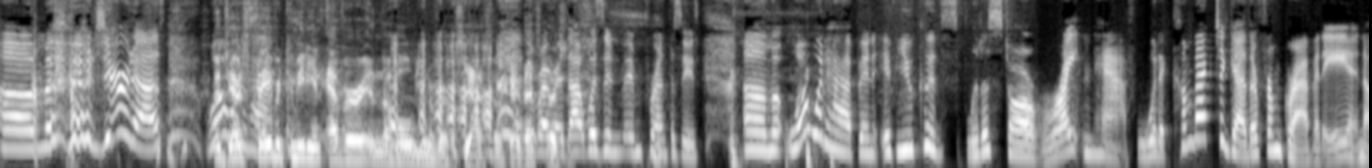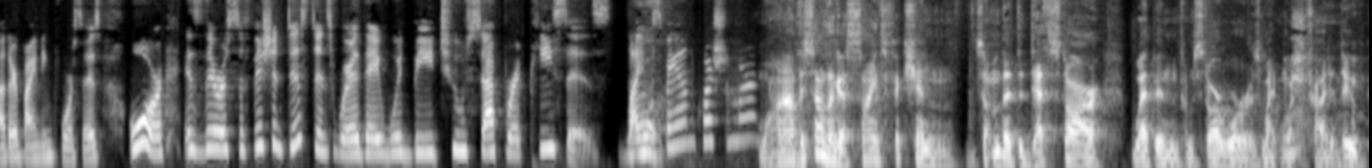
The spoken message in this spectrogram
Um, Jared asks, what Jared's favorite comedian ever in the whole universe. Yes, okay. That's, right, that's right. That was in, in parentheses. Um, what would happen if you could split a star right in half? Would it come back together from gravity and other binding forces, or is there a sufficient distance where they would be two separate pieces? Lifespan? Question mark. Wow, this sounds like a science fiction, something that the Death Star weapon from Star Wars might want to try to do.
